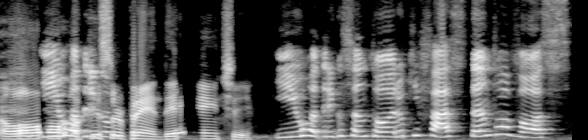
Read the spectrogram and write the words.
Oh, e o Rodrigo... que surpreendente! E o Rodrigo Santoro, que faz tanto a voz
